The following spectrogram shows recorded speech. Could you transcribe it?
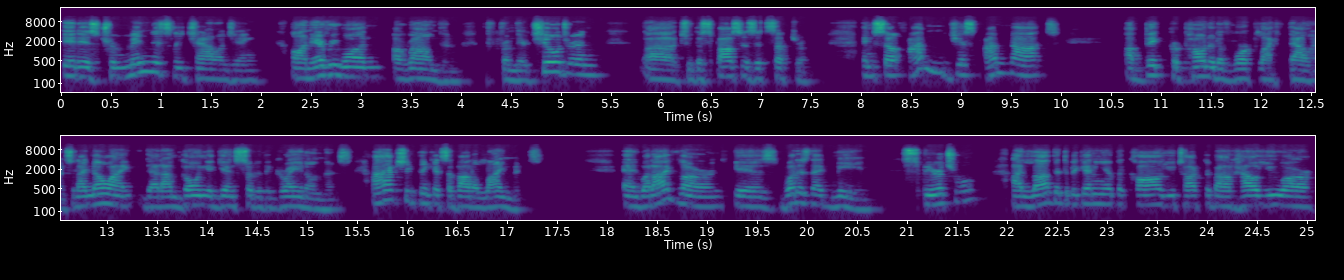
it is tremendously challenging on everyone around them, from their children uh, to the spouses, etc. And so I'm just I'm not a big proponent of work-life balance. And I know I that I'm going against sort of the grain on this. I actually think it's about alignment. And what I've learned is what does that mean? Spiritual. I loved at the beginning of the call, you talked about how you are,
